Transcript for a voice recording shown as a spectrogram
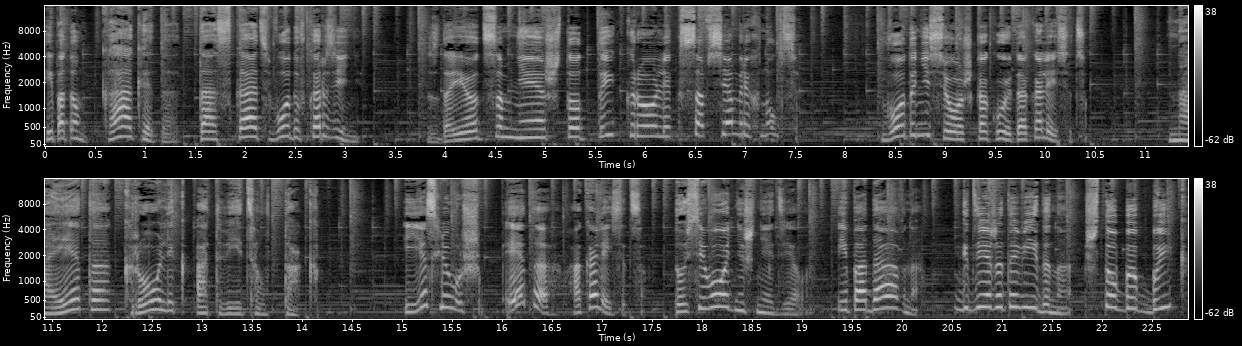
И потом, как это — таскать воду в корзине? Сдается мне, что ты, кролик, совсем рехнулся. Вот и несешь какую-то околесицу. На это кролик ответил так. Если уж это околесица, то сегодняшнее дело и подавно — где же это видано, чтобы бык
